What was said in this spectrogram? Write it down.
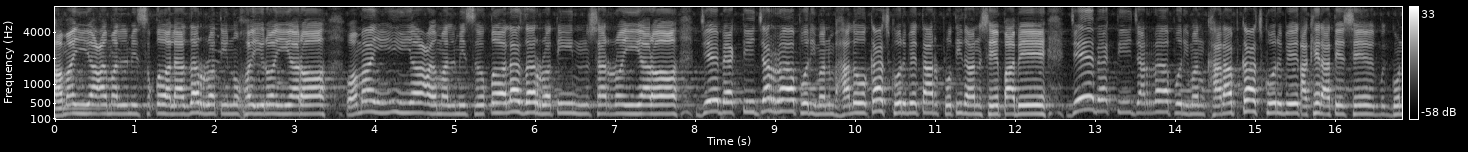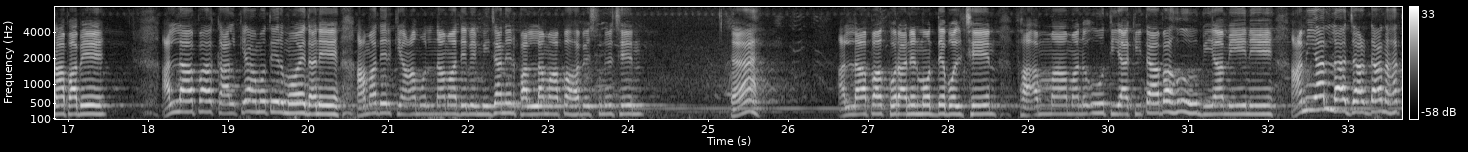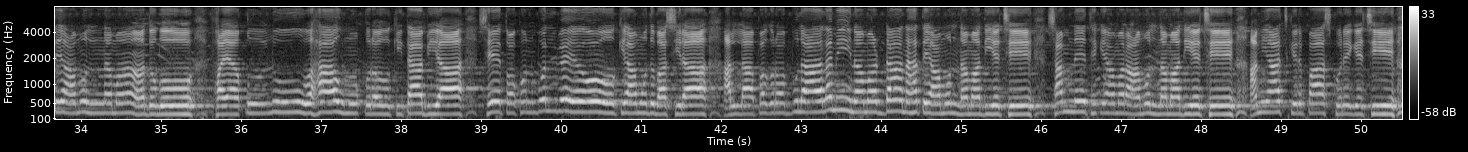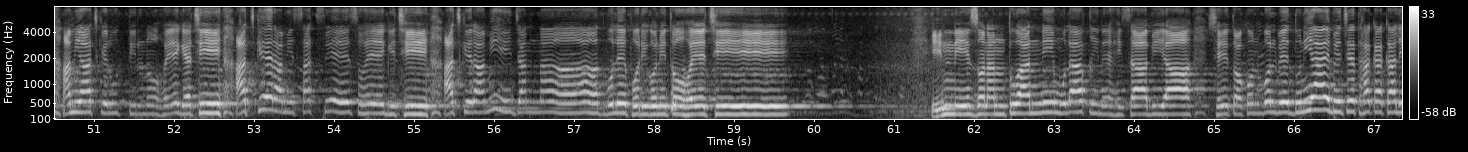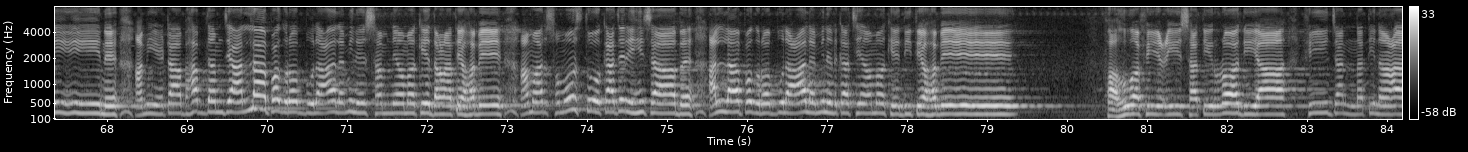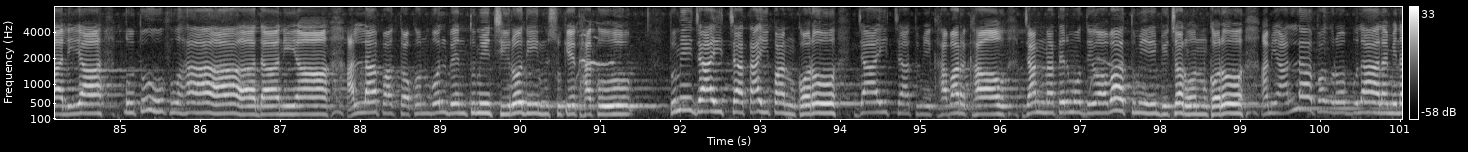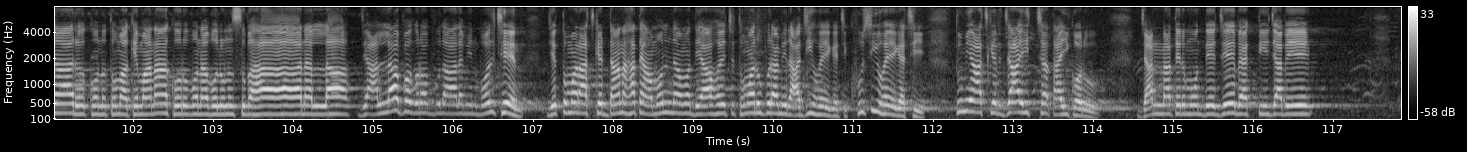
Yamal মিসকালা যাররাতিন খায়রান ইয়ারা, ওয়া মান ইয়ামাল মিসকালা যাররাতিন শাররান ইয়ারা, যে ব্যক্তি যাররা পরিমাণ ভালো কাজ করবে তার প্রতিদান সে পাবে। যে ব্যক্তি যাররা পরিমাণ খারাপ কাজ করবে, আখেরাতে সে গুনাহ পাবে। আল্লাহ পাক কাল কেয়ামতের ময়দানে আমাদেরকে আমল নামা দেবে, মিজানের পাল্লা মাপা হবে, শুনেছেন? হ্যাঁ? আল্লাহ পাক কোরআনের মধ্যে বলছেন ফাম্মা উতিয়া কিতাবাহু বিয়ামিনি, আমি আল্লাহ যার ডান হাতে আমল নামা দেবো। ফায়াকুলু, হাউ মুকরাউ কিতাবিয়া, সে তখন বলবে, ও কিয়ামতবাসীরা, আল্লাহ পাক রব্বুল আলামিন আমার ডান হাতে আমল নামা দিয়েছে, সামনে থেকে আমার আমল নামা দিয়েছে, আমি আজকের পাস করে গেছি, আমি আজকের উত্তীর্ণ হয়ে গেছি, আজকের আমি সাকসেস হয়ে গেছি, আজকের আমি জান্নাত বলে পরিগণিত হয়েছি। ইন্নি জনান্তু আন্নি মুলাকিন হিসাবিয়া। সে তখন বলবে, দুনিয়ায় বেঁচে থাকাকালীন আমি এটা ভাবতাম যে আল্লাহ রব্বুল আলমিনের সামনে আমাকে দাঁড়াতে হবে। আমার সমস্ত কাজের হিসাব আল্লাহ রব্বুল আলমিনের কাছে আমাকে দিতে হবে। ফাহুয়া ফি ঈসাতির রাদিয়া, ফি জান্নাতিন আলিয়া, কুতুফুহা দানিয়া। আল্লাহ পাক তখন বলবেন, তুমি চিরদিন সুখে থাকো। তুমি যা ইচ্ছা তাই পান করো, যা ইচ্ছা তুমি খাবার খাও, জান্নাতের মধ্যে অবাধ তুমি বিচরণ করো। আমি আল্লাহ পাক রব্বুল আলামিন আর কোনো তোমাকে মানা করব না, বলুন সুবহান আল্লাহ যে আল্লাহ পাক রব্বুল আলামিন বলছেন যে তোমার আজকের ডান হাতে আমল নামা দেওয়া হয়েছে, তোমার উপর আমি রাজি হয়ে গেছি, খুশি হয়ে গেছি। তুমি আজকের যা ইচ্ছা তাই করো। জান্নাতের মধ্যে যে ব্যক্তি যাবে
